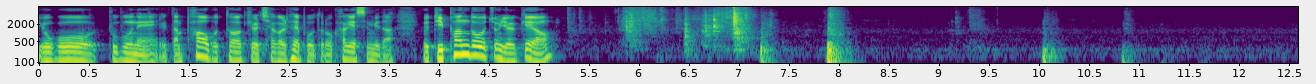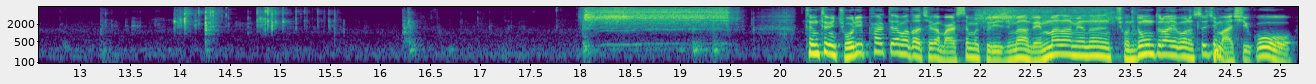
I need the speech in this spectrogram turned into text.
요거 부분에 일단 파워부터 결착을 해 보도록 하겠습니다. 요 뒷판도 좀 열게요. 틈틈이 조립할 때마다 제가 말씀을 드리지만 웬만하면은 전동 드라이버는 쓰지 마시고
